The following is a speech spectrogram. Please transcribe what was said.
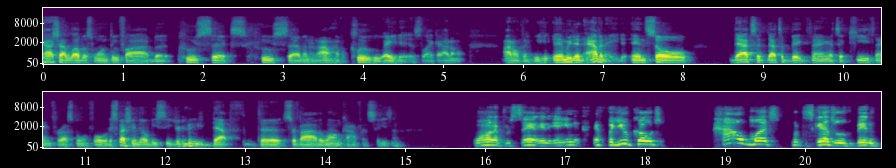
gosh, I love us one through five, but who's six, who's seven? And I don't have a clue who eight is. Like, I don't, I don't think we, and we didn't have an eight. And so that's a, that's a big thing. That's a key thing for us going forward, especially in the OVC. You're going to need depth to survive a long conference season. 100%. And, and, and for you, coach, how much with the schedule has been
